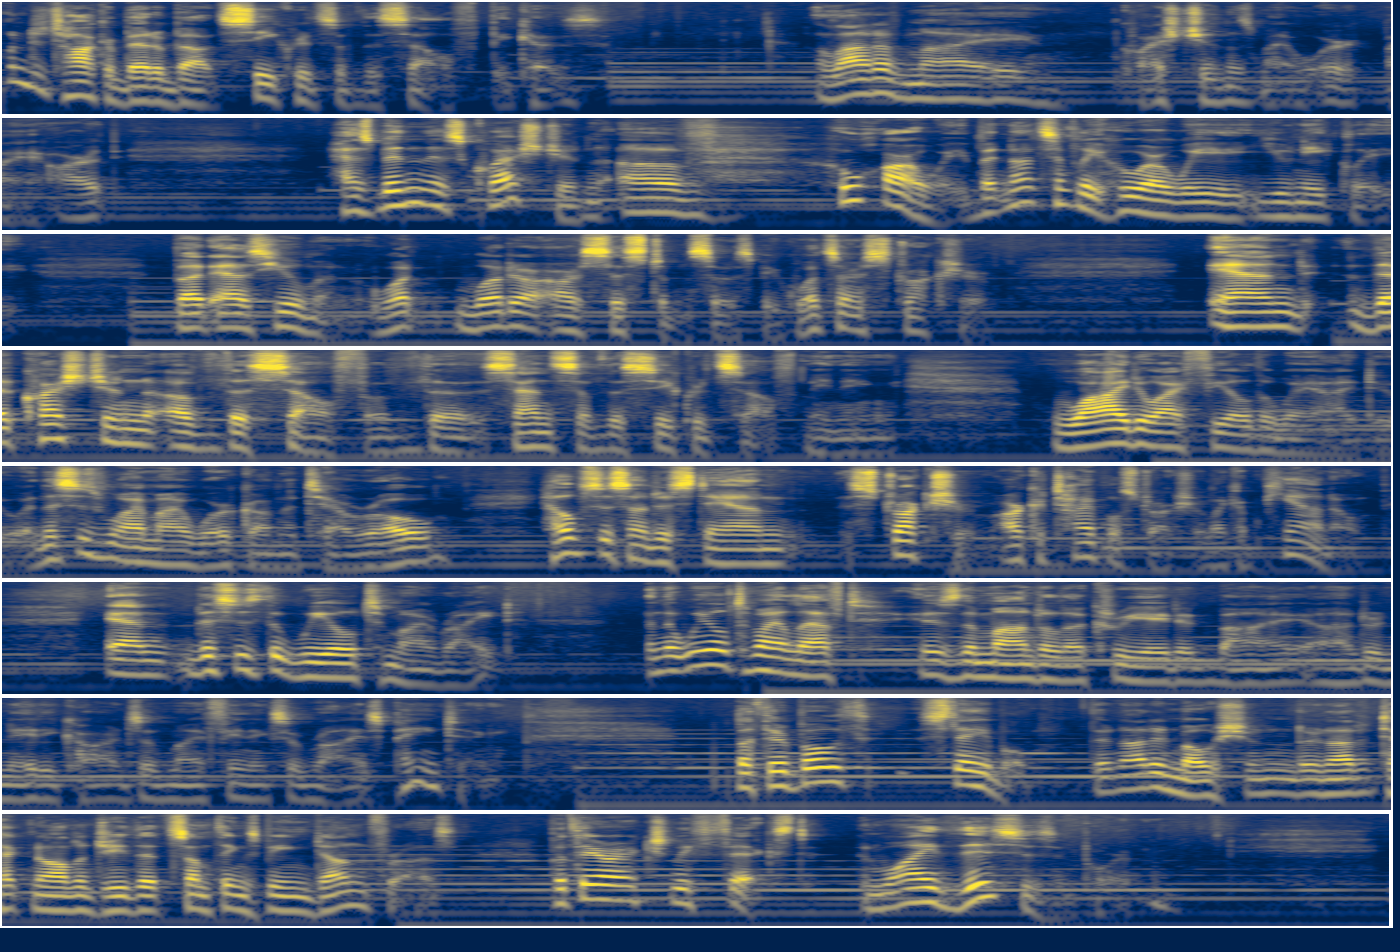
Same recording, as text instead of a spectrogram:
I wanted to talk a bit about secrets of the self because a lot of my questions, my work, my art has been this question of who are we, but not simply who are we uniquely, but as human. What, what are our systems, so to speak? What's our structure? And the question of the self, of the sense of the secret self, meaning why do I feel the way I do? And this is why my work on the tarot helps us understand structure, archetypal structure, like a piano. And this is the wheel to my right. And the wheel to my left is the mandala created by 180 cards of my Phoenix Arise painting. But they're both stable. They're not in motion. They're not a technology that something's being done for us. But they are actually fixed. And why this is important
